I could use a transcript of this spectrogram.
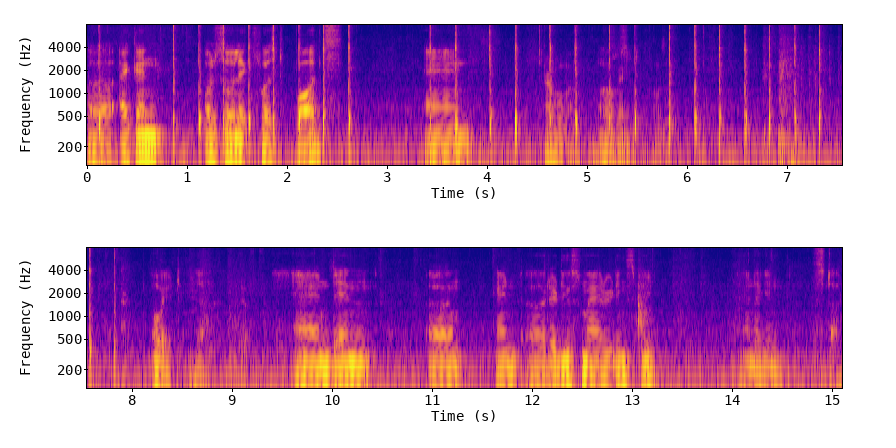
uh, I can also like first pause and wait yeah. yeah. and then um, and uh, reduce my reading speed and again start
